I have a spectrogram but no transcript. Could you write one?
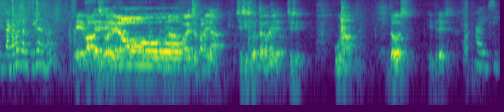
Está como torcida, ¿no? Eh, va, Eh, eso, ¿vale? Hecho para allá. Sí, sí, sí. Cuenta con ello. Sí, sí. Una, dos y tres. Ahí, sí.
